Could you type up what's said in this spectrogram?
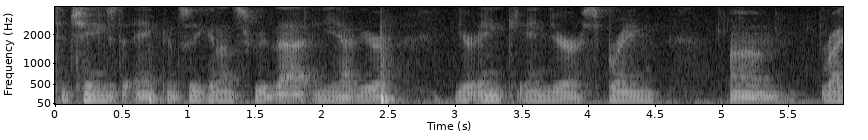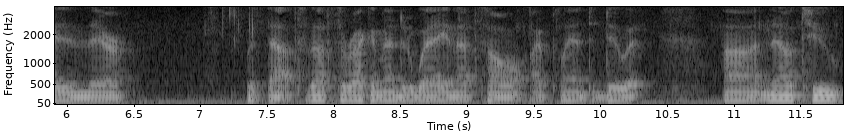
to change the ink. And so you can unscrew that and you have your, your ink in your spring um, right in there with that. So that's the recommended way and that's how I plan to do it. Uh, now to,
